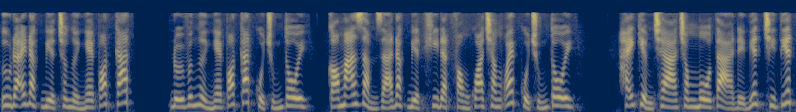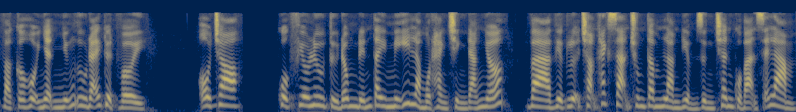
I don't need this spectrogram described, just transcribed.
Ưu đãi đặc biệt cho người nghe podcast. Đối với người nghe podcast của chúng tôi, có mã giảm giá đặc biệt khi đặt phòng qua trang web của chúng tôi. Hãy kiểm tra trong mô tả để biết chi tiết và cơ hội nhận những ưu đãi tuyệt vời. Ô cho! Cuộc phiêu lưu từ Đông đến Tây Mỹ là một hành trình đáng nhớ, và việc lựa chọn khách sạn trung tâm làm điểm dừng chân của bạn sẽ làm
